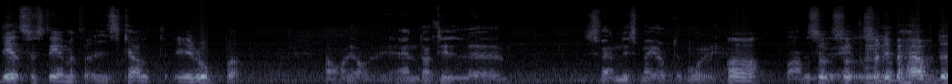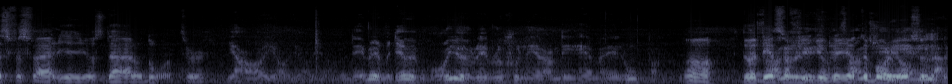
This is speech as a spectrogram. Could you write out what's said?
det systemet var iskallt i Europa. Ja, ja. Ända till eh, Svennis med Göteborg. Ja. Vann Så, så, så det behövdes för Sverige just där och då, tror du? Ja, ja, ja. ja. Det, var- det var ju revolutionerande i hela Europa. Ja. Det var det som ju- gjorde det Göteborg också. England.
